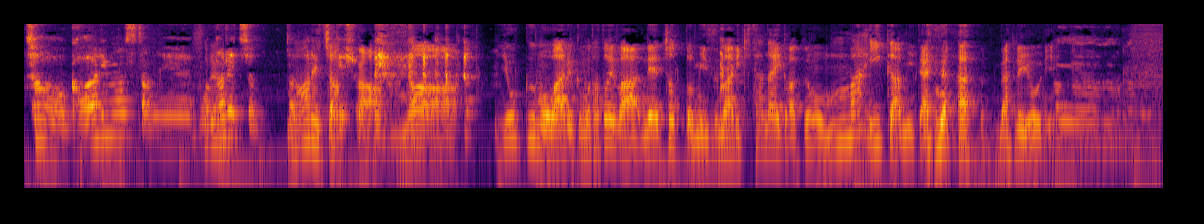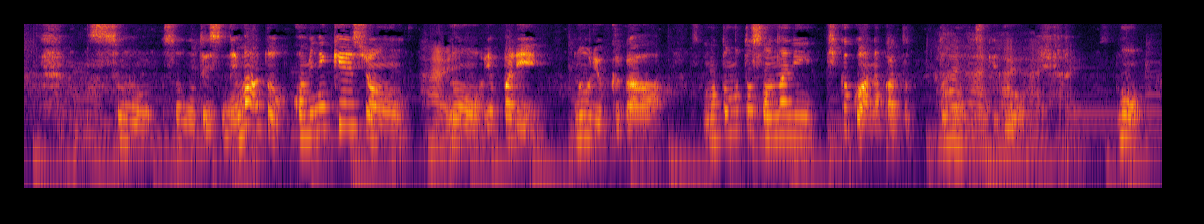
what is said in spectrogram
そう、変わりましたね。もそうれ慣れちゃった。慣れちゃった。まあ、良くも悪くも、例えばね、ちょっと水回り汚いとかってのも、まあいいかみたいな、なるように。うんそう、そうですね。まあ、あと、コミュニケーショはい。ンの、やっぱり、能力が、もともとそんなに低くはなかったと思うんですけど。もう、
